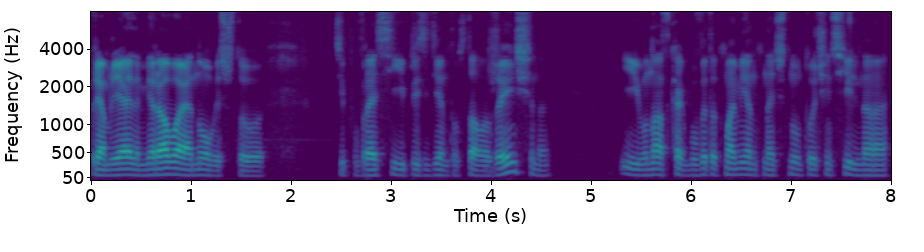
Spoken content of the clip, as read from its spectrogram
прям реально мировая новость, что типа в России президентом стала женщина, и у нас как бы в этот момент начнут очень сильно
